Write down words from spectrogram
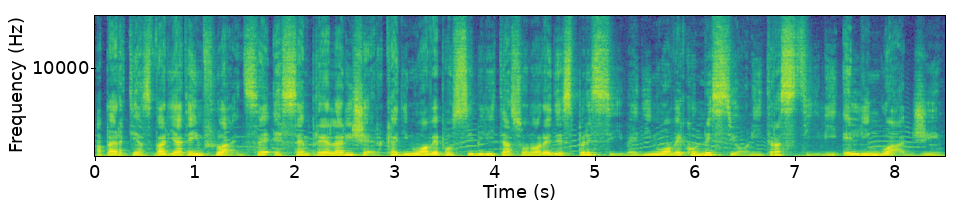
aperti a svariate influenze e sempre alla ricerca di nuove possibilità sonore ed espressive, di nuove connessioni tra stili e linguaggi.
